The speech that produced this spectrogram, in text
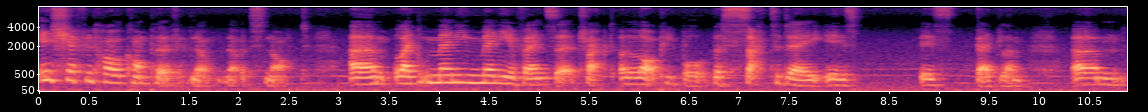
Is Sheffield HorrorCon perfect? No, no, it's not. Um, like many many events that attract a lot of people, the Saturday is is bedlam. Um,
